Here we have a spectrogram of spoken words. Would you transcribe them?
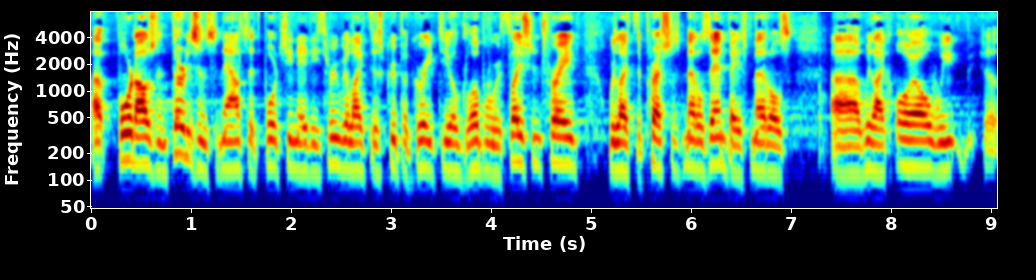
up $4.30 an at 14.83. We like this group a great deal. Global reflation trade. We like the precious metals and base metals. Uh, we like oil. We uh,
